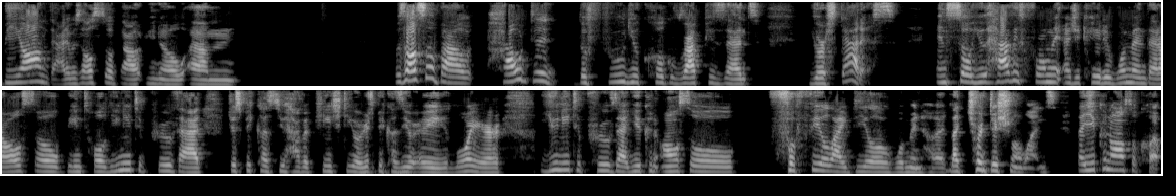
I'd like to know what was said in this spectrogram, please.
beyond that, it was also about, you know, um, it was also about how did the food you cook represent your status? And so you have these formally educated women that are also being told you need to prove that just because you have a PhD or just because you're a lawyer, you need to prove that you can also fulfill ideal womanhood, like traditional ones, that you can also cook,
